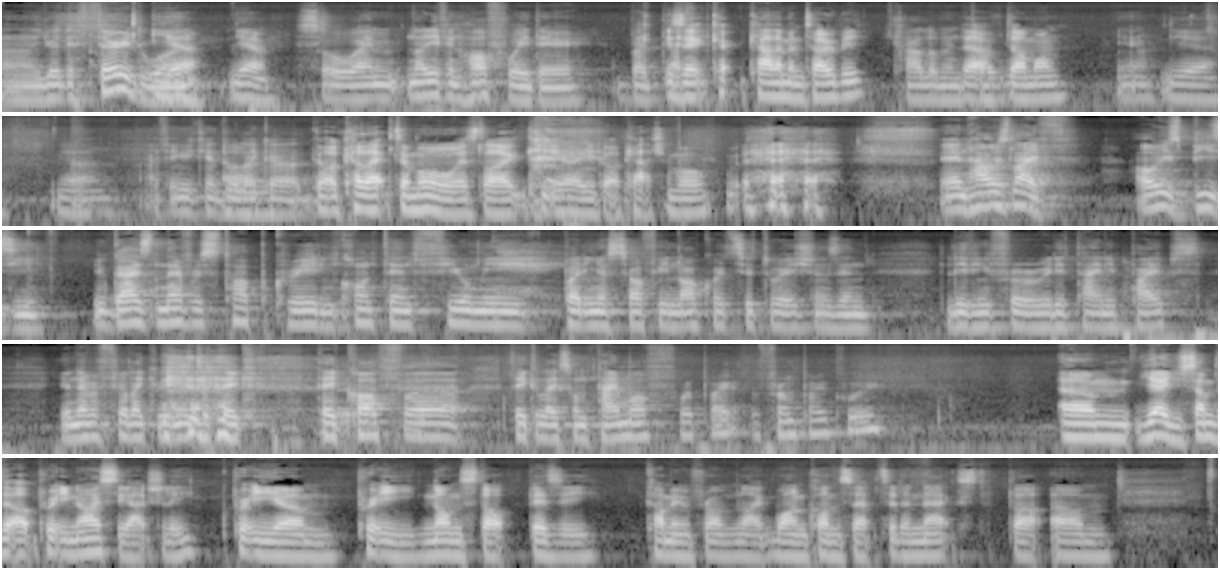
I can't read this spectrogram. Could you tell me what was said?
Uh, you're the third one. Yeah, yeah. So I'm not even halfway there. But is I it C- Callum and Toby? Callum and that Toby. have done one. Yeah, yeah, yeah. Um, I think we can do um, like a. Got to collect them all. It's like yeah, you got to catch them all. and how is life? Always busy. You guys never stop creating content, filming, putting yourself in awkward situations, and living through really tiny pipes. You never feel like you need to take take off, uh, take like some time off from parkour. Um, yeah, you summed it up pretty nicely, actually. Pretty um, pretty non-stop busy, coming from like one concept to the next. But um,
